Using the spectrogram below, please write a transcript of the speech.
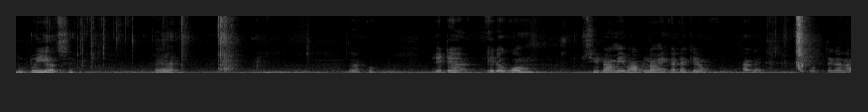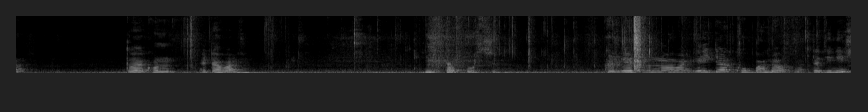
দুটোই আছে। হ্যাঁ? দেখো, এটা এরকম ছিল, আমি ভাবলাম এখানে কীরকম থাকে, করতে গেলাম। তো এখন এটা আবার ঠিকঠাক করছে। তো এর জন্য আবার এইটা খুব ভালো একটা জিনিস।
